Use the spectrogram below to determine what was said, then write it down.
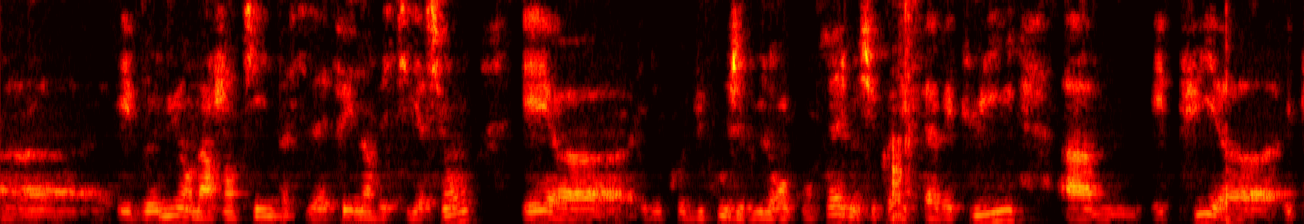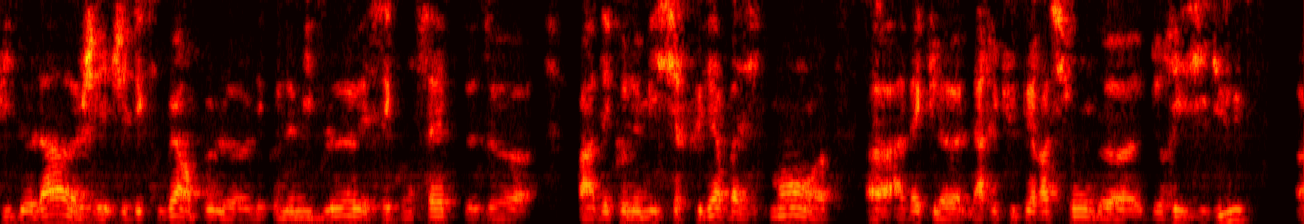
Euh, est venu en Argentine parce qu'ils avaient fait une investigation et, euh, du coup, du coup j'ai voulu le rencontrer, je me suis connecté avec lui. Euh, et puis, euh, et puis de là, j'ai découvert un peu l'économie bleue et ses concepts de enfin, d'économie circulaire, basiquement euh, avec le, la récupération de, de résidus. Euh,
